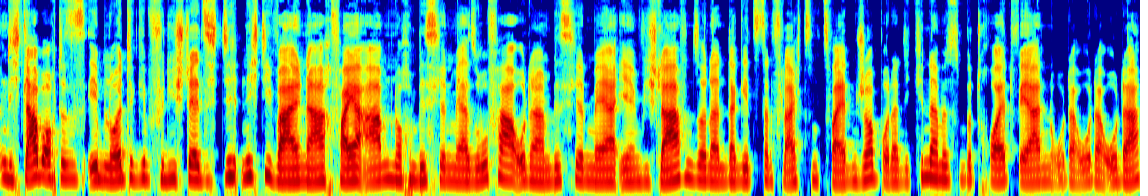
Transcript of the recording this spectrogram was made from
und ich glaube auch, dass es eben Leute gibt, für die stellt sich die, nicht die Wahl nach, Feierabend noch ein bisschen mehr Sofa oder ein bisschen mehr irgendwie schlafen, sondern da geht's dann vielleicht zum zweiten Job oder die Kinder müssen betreut werden oder oder oder.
